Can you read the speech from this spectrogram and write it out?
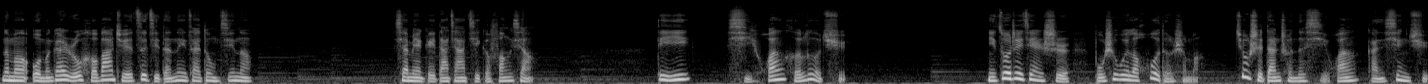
那么我们该如何挖掘自己的内在动机呢？下面给大家几个方向。第一。喜欢和乐趣。你做这件事不是为了获得什么，就是单纯的喜欢、感兴趣，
